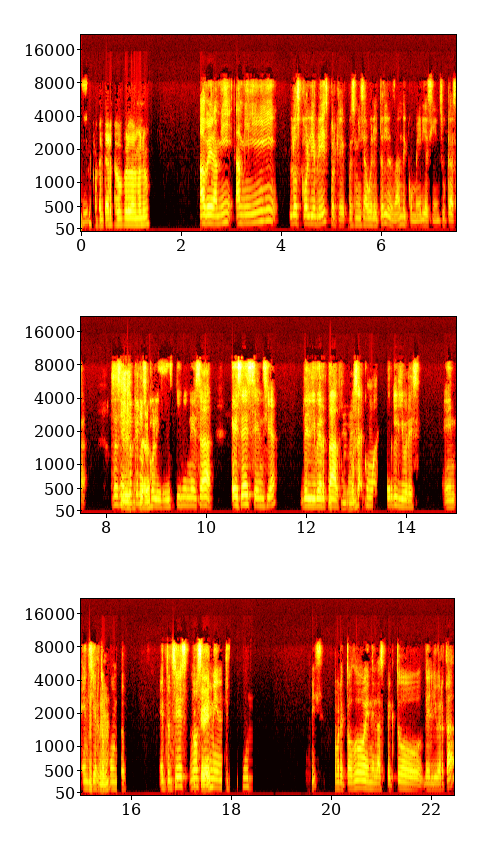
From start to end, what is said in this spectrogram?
¿puedes comentar tú, perdón, Manu? A ver, a mí, a mí los colibríes, porque pues mis abuelitas les dan de comer y así en su casa. O sea, siento Sí, que los colibríes tienen esa, esa esencia de libertad, o sea, como de ser libres en, en cierto punto. Entonces, no sé, Ok. me identifico sobre todo en el aspecto de libertad.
